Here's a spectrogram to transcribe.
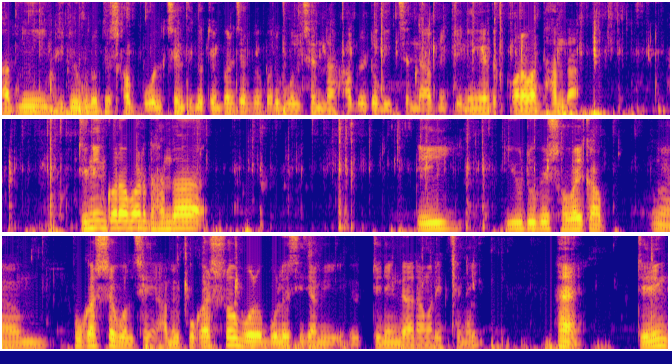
আপনি ভিডিওগুলোতে সব বলছেন, কিন্তু টেম্পারেচার ব্যাপারে বলছেন না আপডেটও দিচ্ছেন না, আপনি ট্রেনিংয়ে করাবার ধান্দা। ট্রেনিং করাবার ধান্দা এই ইউটিউবে সবাই কাপ প্রকাশ্যে বলছে। আমি প্রকাশ্যেও বল- বলেছি যে আমি ট্রেনিং দেওয়ার আমার ইচ্ছে নেই। হ্যাঁ ট্রেনিং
